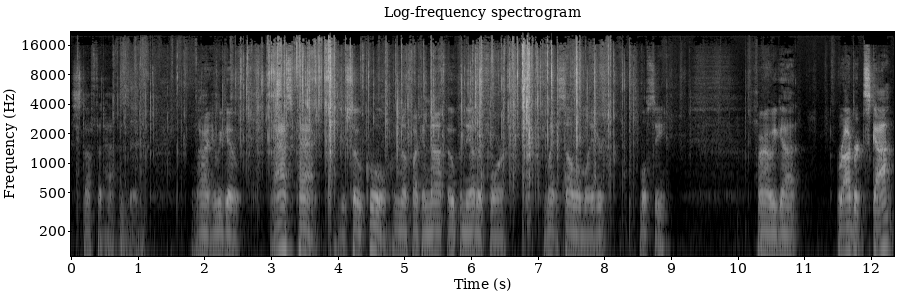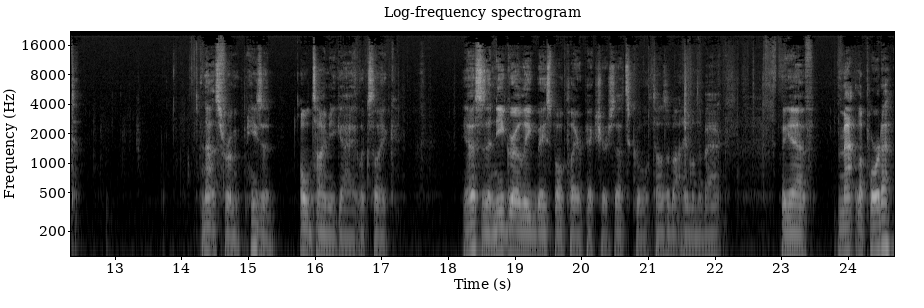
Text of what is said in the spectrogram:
stuff that happened then. All right, here we go. Last pack. They're so cool. I don't know if I can not open the other four. Might sell them later. We'll see. All right, we got Robert Scott, and that's from he's an old timey guy. It looks like. Yeah, this is a Negro League baseball player picture, so that's cool. Tells about him on the back. We have Matt Laporta.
